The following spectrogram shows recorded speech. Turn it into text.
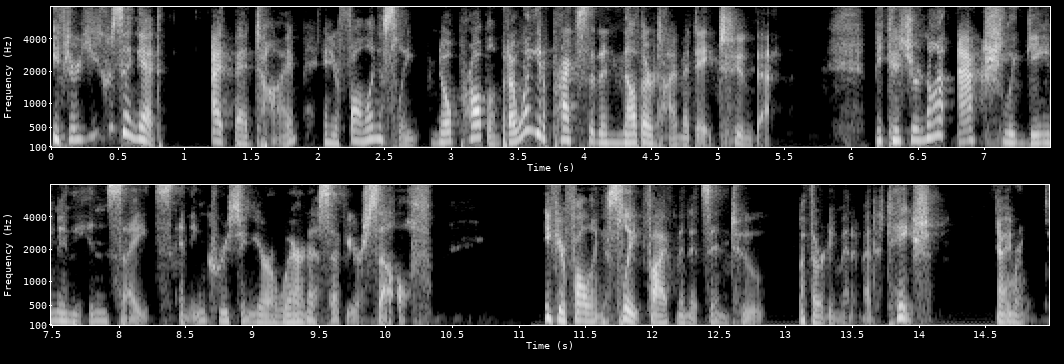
If you're using it at bedtime and you're falling asleep, no problem. But I want you to practice it another time a day too, then, because you're not actually gaining the insights and increasing your awareness of yourself if you're falling asleep five minutes into a 30 minute meditation. Right? right.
